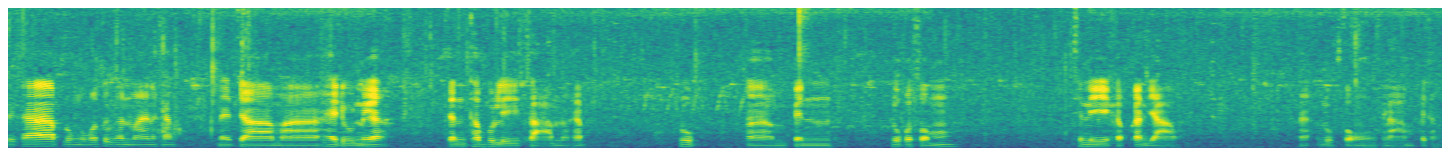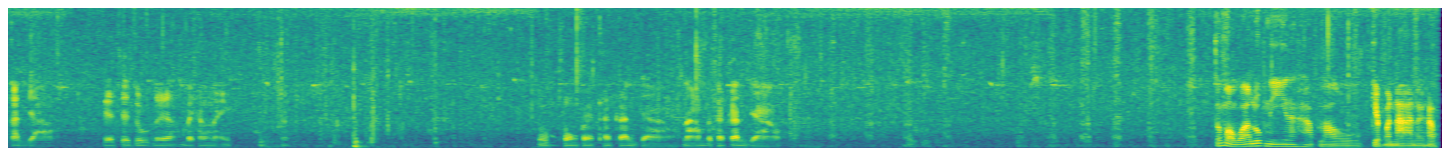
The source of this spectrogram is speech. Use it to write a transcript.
วัสดีครับลุงหนุ่มวัตถุพันไม้นะครับนายจะมาให้ดูเนื้อ จันทบุรีสามนะครับ รูปอ่าเป็นลูกผสมชะนีกับก้านยาวนะรูปทรงหนามไปทางก้านยาว เดี๋ยวจะดูเนื้อไปทางไหน รูปทรงไปทางก้านยาวหนามไปทางก้านยาว ต้องบอกว่าลูกนี้นะครับ เราเก็บมานานนะครับ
